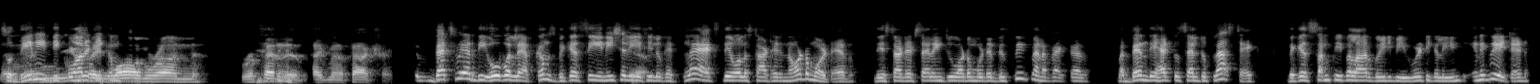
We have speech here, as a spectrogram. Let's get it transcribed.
So And- they need the quality long run, repetitive type manufacturing. That's where the overlap comes because see initially if you look at plex they all started in automotive. They started selling to automotive discrete manufacturers but then they had to sell to plastic because some people are going to be vertically in- integrated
